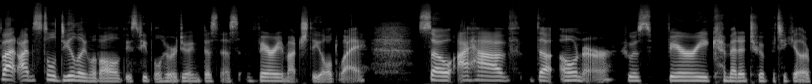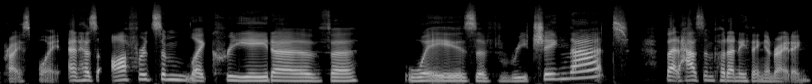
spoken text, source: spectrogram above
But I'm still dealing with all of these people who are doing business very much the old way. So I have the owner who is very committed to a particular price point and has offered some like creative uh, ways of reaching that but hasn't put anything in writing.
